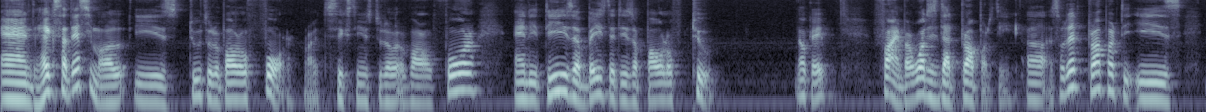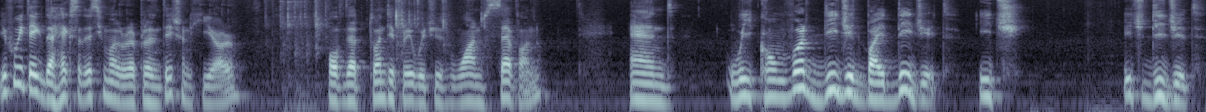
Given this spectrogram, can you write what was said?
and hexadecimal is 2 to the power of 4, right? 16 is to the power of 4 and it is a base that is a power of 2. Okay, fine, but what is that property? Uh, so that property is, if we take the hexadecimal representation here of that 23, which is 1, 7, and we convert digit by digit each, each digit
